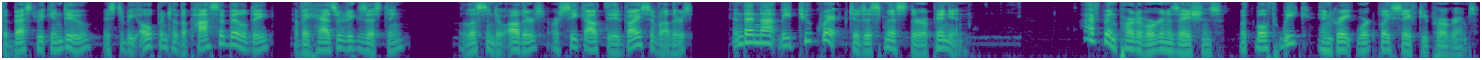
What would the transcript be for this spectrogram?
The best we can do is to be open to the possibility of a hazard existing, listen to others, or seek out the advice of others and then not be too quick to dismiss their opinion. I've been part of organizations with both weak and great workplace safety programs.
